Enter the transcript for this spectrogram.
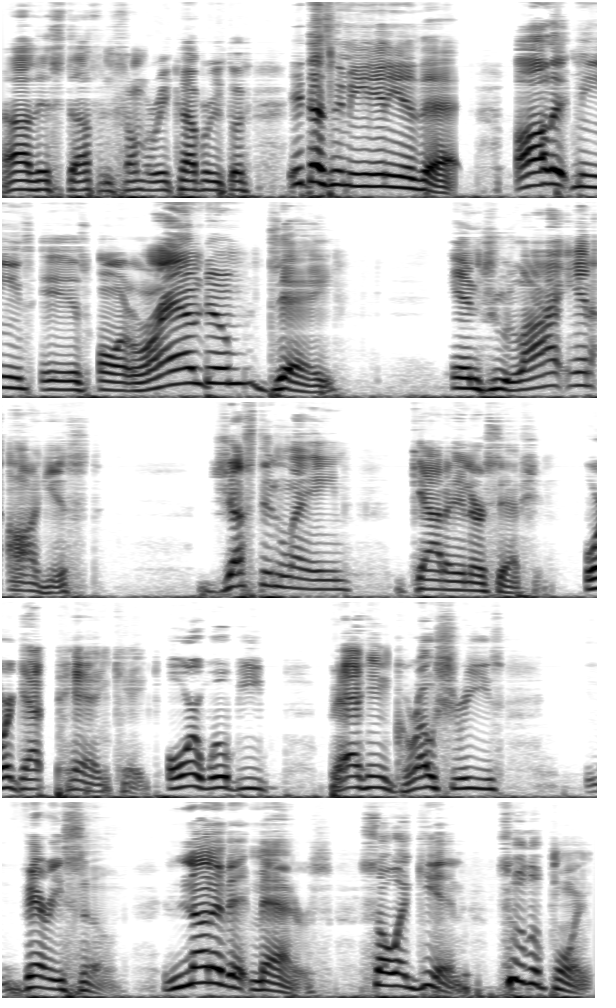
all this stuff and fumble recovery. It doesn't mean any of that. All it means is on random day in July and August, Justin Layne got an interception or got pancaked or will be bagging groceries very soon. None of it matters. So again, to the point,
